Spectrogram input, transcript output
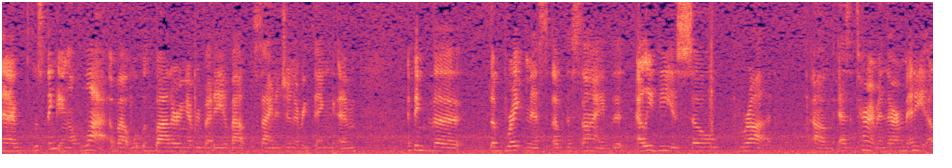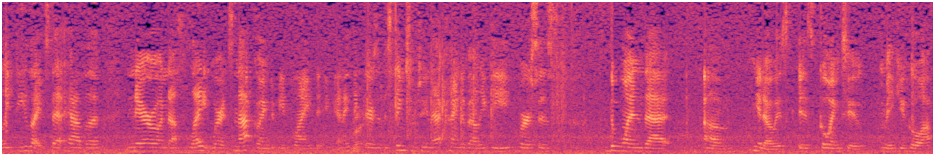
And I was thinking a lot about what was bothering everybody about the signage and everything, and I think the the brightness of the sign, the LED is so broad um, as a term, and there are many LED lights that have a narrow enough light where it's not going to be blinding. And I think Right. there's a distinction between that kind of LED versus the one that um, you know is is going to make you go off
